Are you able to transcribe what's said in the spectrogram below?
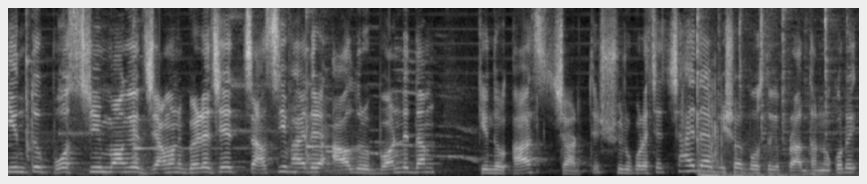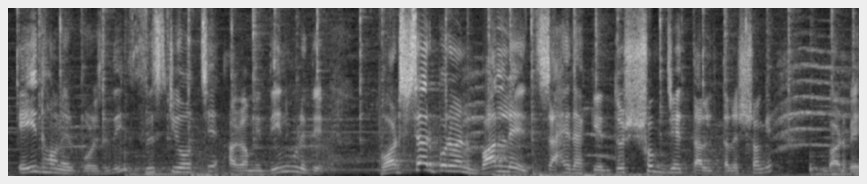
কিন্তু পশ্চিমবঙ্গে যেমন বেড়েছে, চাষি ভাইদের আলুর বন্ডের দাম কিন্তু আজ চাড়তে শুরু করেছে। চাহিদার বিষয়বস্তুকে প্রাধান্য করে এই ধরনের পরিস্থিতি সৃষ্টি হচ্ছে আগামী দিনগুলিতে। বর্ষার পরিমাণ বাড়লে চাহিদা কিন্তু সবজির তাল তালের সঙ্গে বাড়বে।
